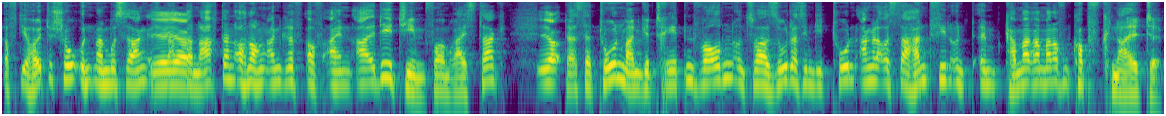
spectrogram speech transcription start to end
auf die Heute-Show und man muss sagen, es ja, gab ja. danach dann auch noch einen Angriff auf ein ARD-Team vor dem Reichstag. Ja. Da ist der Tonmann getreten worden und zwar so, dass ihm die Tonangel aus der Hand fiel und dem Kameramann auf den Kopf knallte.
